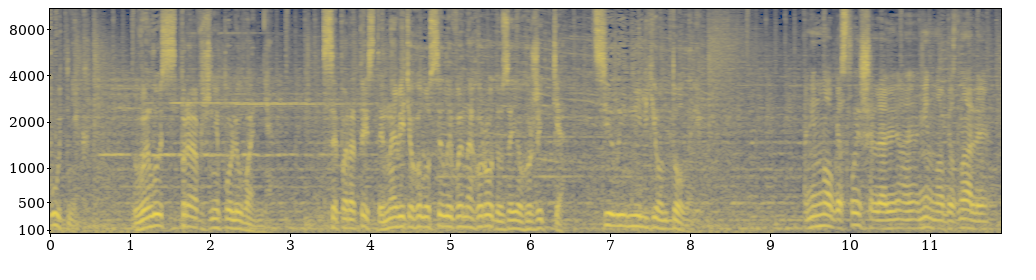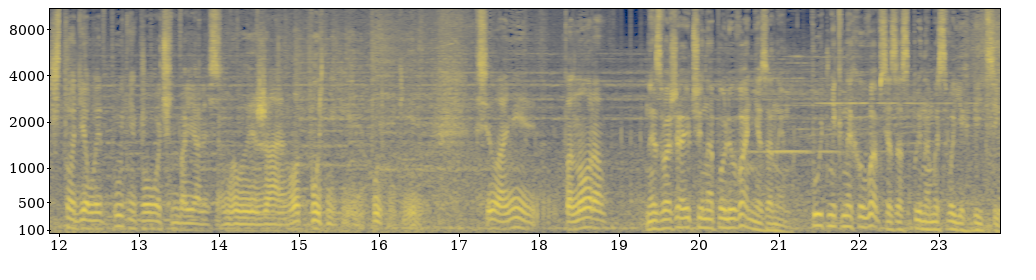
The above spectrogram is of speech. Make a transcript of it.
Путнік велось справжнє полювання. Сепаратисти навіть оголосили винагороду за його життя цілий мільйон доларів. Они много слышали, они много знали, что делает путник, его очень боялись. Мы выезжаем, вот путник едет, путник едет. Все, они по норам. Незважаючи на полювання за ним, Путнік не ховався за спинами своїх бійців.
